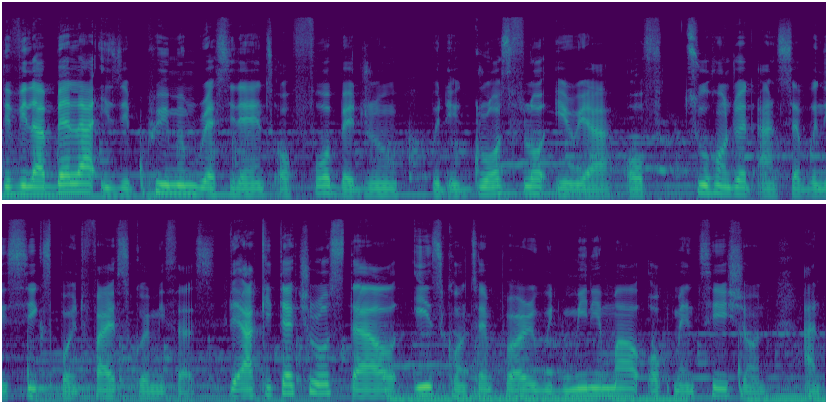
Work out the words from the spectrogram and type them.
The Villa Bella is a premium residence of 4 bedroom with a gross floor area of 276.5 square meters. The architectural style is contemporary with minimal augmentation, an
